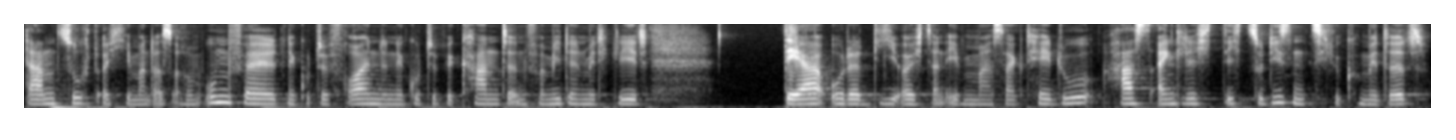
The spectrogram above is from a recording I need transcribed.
dann sucht euch jemand aus eurem Umfeld, eine gute Freundin, eine gute Bekannte, ein Familienmitglied, der oder die euch dann eben mal sagt, hey, du hast eigentlich dich zu diesem Ziel committed,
